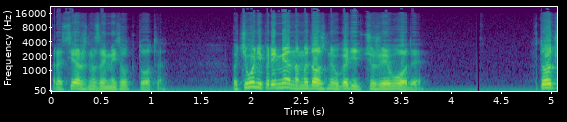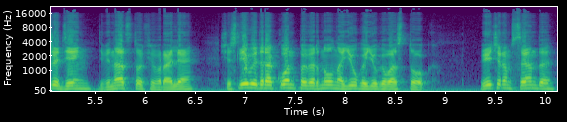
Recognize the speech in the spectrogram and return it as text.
– рассерженно заметил кто-то. «Почему непременно мы должны угодить в чужие воды?» В тот же день, 12 февраля, счастливый дракон повернул на юго-юго-восток. Вечером Сэнда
